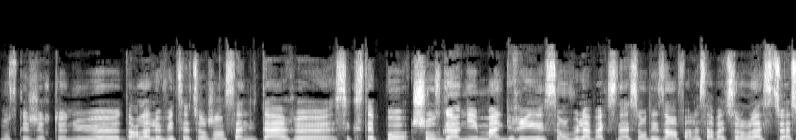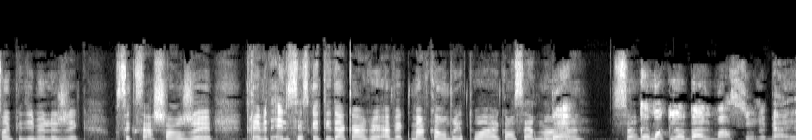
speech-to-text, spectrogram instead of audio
Moi, ce que j'ai retenu euh, dans la levée de cette urgence sanitaire, euh, c'est que c'était pas chose gagnée malgré, si on veut, la vaccination des enfants. Là, ça va être selon la situation épidémiologique. On sait que ça change euh, très vite. Elsie, est-ce que tu es d'accord avec Marc-André, toi, concernant... Ben, ben moi globalement sur ben,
